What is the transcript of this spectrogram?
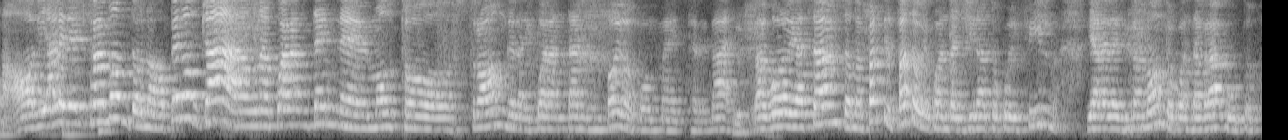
No, Viale del Tramonto no, però già una quarantenne molto strong, dai 40 anni in poi lo può mettere, dai. La Gloria Samson, a parte il fatto che quando ha girato quel film, Viale del Tramonto, quando avrà avuto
